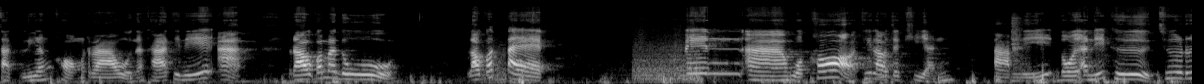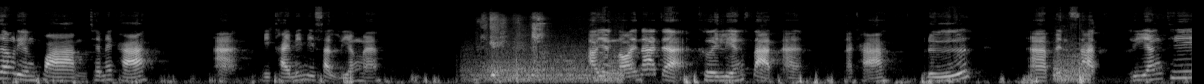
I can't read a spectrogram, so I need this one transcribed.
สัตว์เลี้ยงของเรานะคะ ทีนี้อะเราก็มาดู เราก็แตกเป็นอ่าหัวข้อที่เราจะเขียน ตามนี้ โดยอันนี้คือชื่อเรื่องเรียงความใช่ไหมคะ อะ มีใครไม่มีสัตว์เลี้ยงไหมเอาอย่างน้อยน่าจะเคยเลี้ยงสัตว์อะนะคะ หรืออ่าเป็นสัตว์เลี้ยงที่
